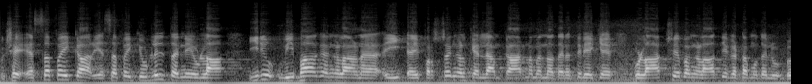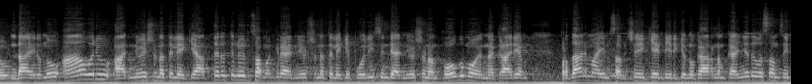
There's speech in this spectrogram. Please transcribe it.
പക്ഷേ എസ് എഫ് ഐക്കാർ എസ് എഫ് ഐക്കുള്ളിൽ തന്നെയുള്ള ഇരു വിഭാഗങ്ങളാണ് ഈ പ്രശ്നങ്ങൾക്കെല്ലാം കാരണമെന്ന തരത്തിലേക്ക് ഉള്ള ആക്ഷേപങ്ങൾ ആദ്യഘട്ടം മുതൽ ഉണ്ടായിരുന്നു. ആ ഒരു അന്വേഷണത്തിലേക്ക് അത്തരത്തിലൊരു സമഗ്ര അന്വേഷണത്തിലേക്ക് പോലീസിന്റെ അന്വേഷണം പോകുമോ എന്ന കാര്യം പ്രധാനമായും സംശയിക്കേണ്ടിയിരിക്കുന്നു. കാരണം കഴിഞ്ഞ ദിവസം സി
